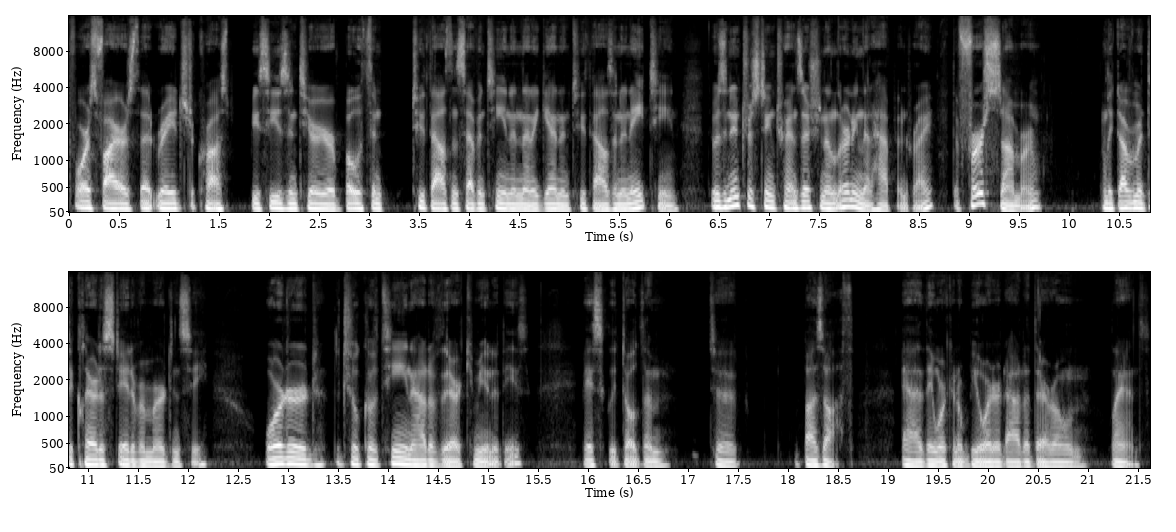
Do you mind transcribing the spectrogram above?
forest fires that raged across BC's interior, both in 2017 and then again in 2018, there was an interesting transition and learning that happened, right? The first summer, the government declared a state of emergency, ordered the Chilcotin out of their communities, basically told them to buzz off. Uh, they weren't going to be ordered out of their own lands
